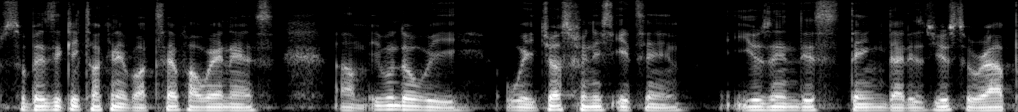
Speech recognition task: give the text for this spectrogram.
So basically talking about self-awareness, um, even though we, we just finished eating using this thing that is used to wrap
